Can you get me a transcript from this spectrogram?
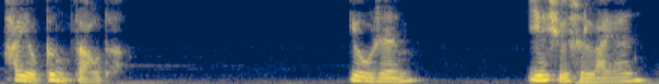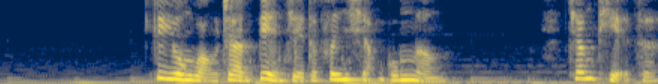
还有更糟的，有人，也许是莱恩，利用网站便捷的分享功能，将帖子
